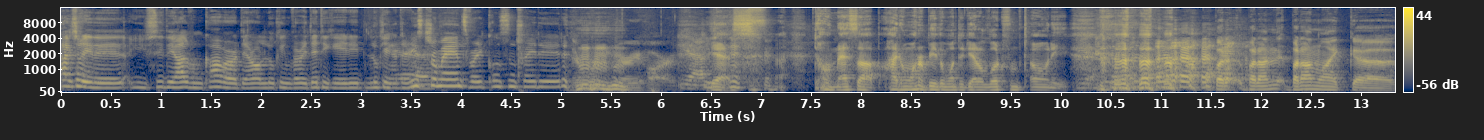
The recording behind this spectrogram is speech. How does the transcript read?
Actually, the you see the album cover; they're all looking very dedicated, looking at their instruments, very concentrated. They're working very hard. yeah. Yes. Don't mess up. I don't want to be the one to get a look from Tony. but but on but unlike uh,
